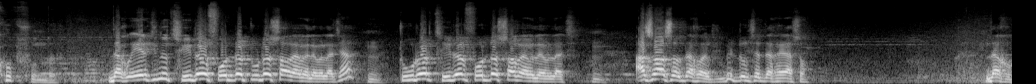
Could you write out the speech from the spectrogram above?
খুব সুন্দর। দেখো এর কিন্তু three door four door two door সব অ্যাভেলেবেল আছে two door three door four door সব অ্যাভেলেবেল আছে। আসো আসো দেখো বেডরুম সেট দেখাই আসো। দেখো।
